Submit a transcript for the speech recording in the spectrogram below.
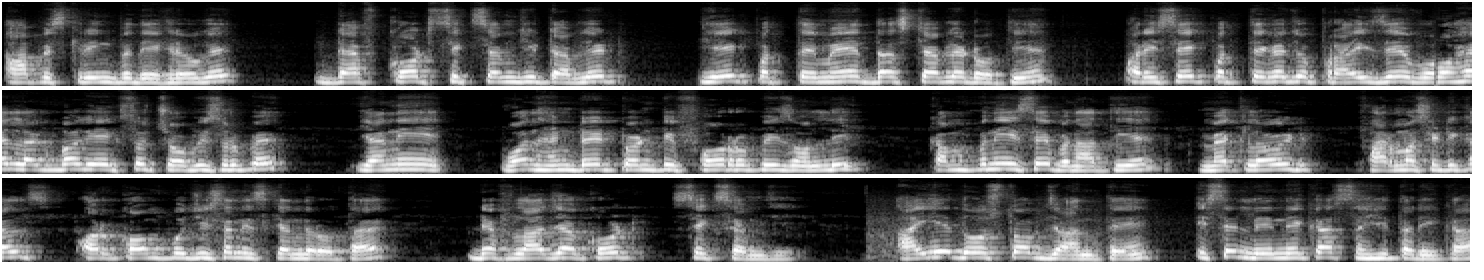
आप स्क्रीन पे देख रहे होगे डेफकोट सिक्स एम टैबलेट ये एक पत्ते में दस टैबलेट होती हैं और इस एक पत्ते का जो प्राइस है वो है लगभग एक सौ चौबीस रुपये यानी one hundred twenty four rupees only company इसे बनाती है मैक्लोइड फार्मास्यूटिकल्स और कॉम्पोजिशन इसके अंदर होता है। डेफलाजा कोट सिक्स एम आइए दोस्तों अब जानते हैं, इसे लेने का सही तरीका।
